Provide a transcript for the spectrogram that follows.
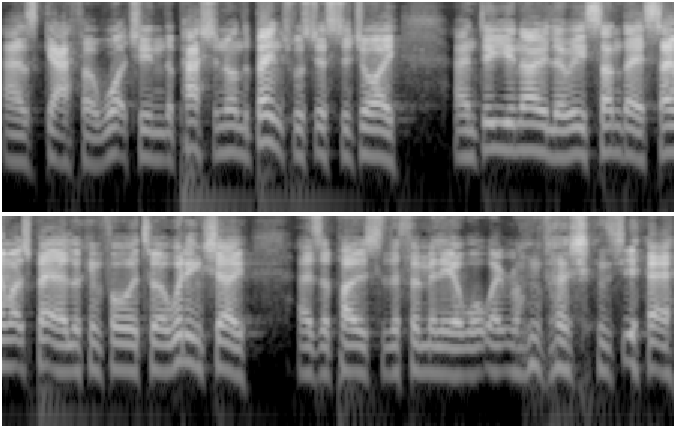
as gaffer. Watching the passion on the bench was just a joy. And do you know, Louis, Sunday is so much better looking forward to a winning show as opposed to the familiar what went wrong versions. yeah,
